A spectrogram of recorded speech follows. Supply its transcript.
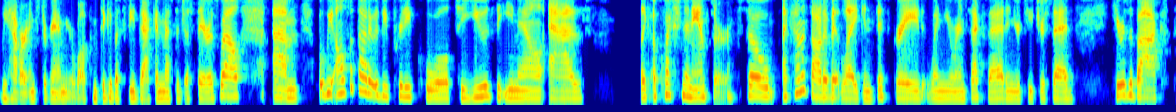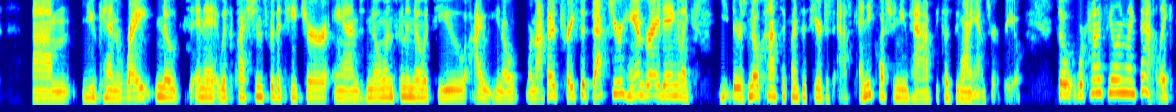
we have our Instagram. You're welcome to give us feedback and message us there as well. Um, but we also thought it would be pretty cool to use the email as like a question and answer. So I kind of thought of it like in fifth grade when you were in sex ed and your teacher said, here's a box. Um, you can write notes in it with questions for the teacher and no one's going to know it's you. I, you know, we're not going to trace it back to your handwriting. Like y- there's no consequences here. Just ask any question you have because we want to answer it for you. So we're kind of feeling like that. Like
